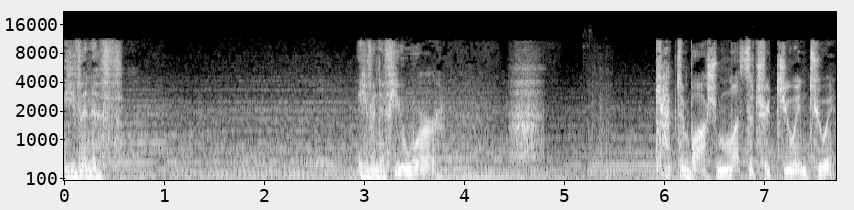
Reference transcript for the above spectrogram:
Even if. Even if you were. Captain Basch must have tricked you into it.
